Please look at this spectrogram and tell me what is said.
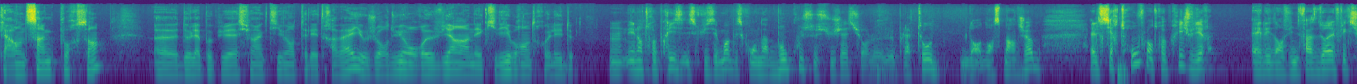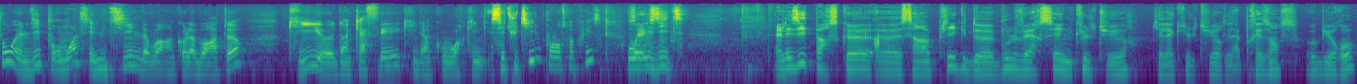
45% euh, de la population active en télétravail. Aujourd'hui, on revient à un équilibre entre les deux. Hum, et l'entreprise, excusez-moi, parce qu'on a beaucoup ce sujet sur le, plateau dans, dans, Smart Job, elle s'y retrouve, l'entreprise? Je veux dire, elle est dans une phase de réflexion. Elle dit, pour moi, c'est utile d'avoir un collaborateur qui, euh, d'un café, qui d'un coworking. C'est utile pour l'entreprise Ou elle hésite? Elle hésite parce que euh, ça implique de bouleverser une culture, qui est la culture de la présence au bureau.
